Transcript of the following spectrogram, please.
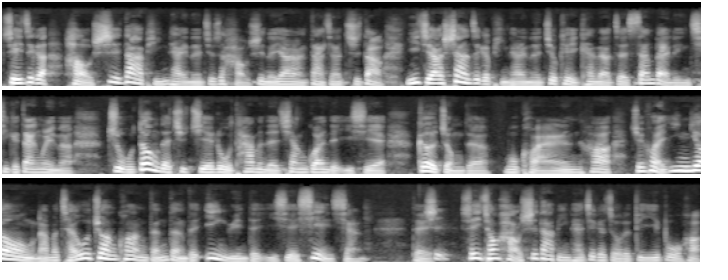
所以这个好事大平台呢，就是好事呢，要让大家知道，你只要上这个平台呢，就可以看到这三百零七个单位呢，主动的去揭露他们的相关的一些各种的募款、哈捐款应用，那么财务状况等等的应云的一些现象。对，是，所以从好事大平台这个走的第一步哈，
